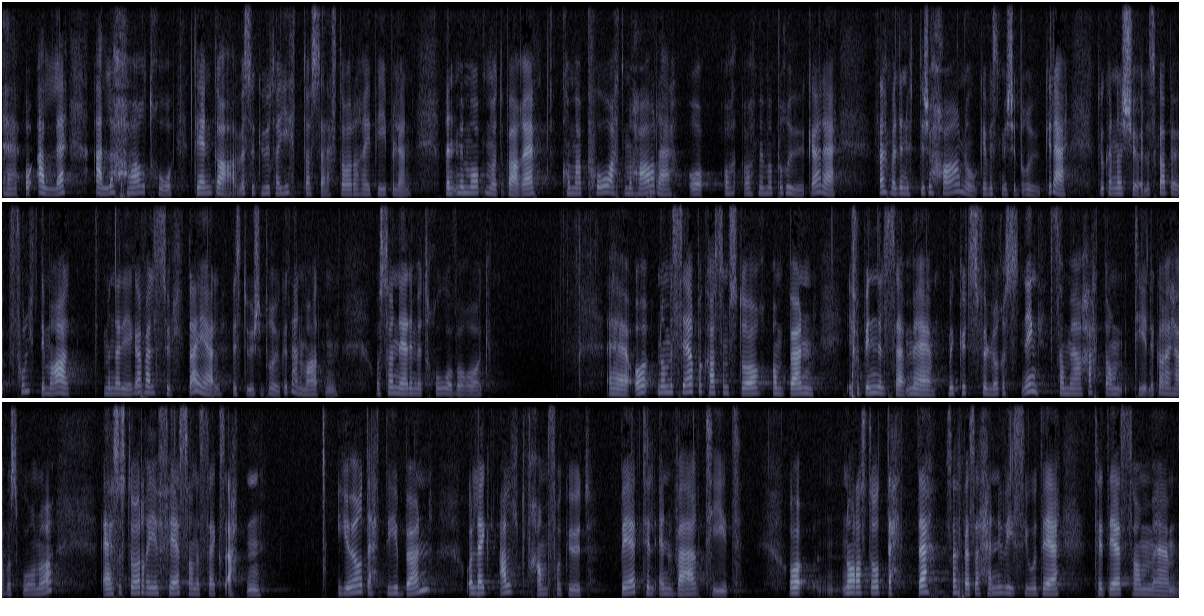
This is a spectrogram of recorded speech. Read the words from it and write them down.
Eh, og alle, alle, har tro. Det er en gave som Gud har gitt oss, står det i Bibelen. Men vi må på en måte bare komme på at vi har det, og, og, og at vi må bruke det. Men det nytter ikke å ha noe hvis vi ikke bruker det. Du kan ha kjøleskapet fullt i mat, men allikevel sulte i hjel hvis du ikke bruker den maten. Og Sånn er det med troa vår òg. Eh, og når vi ser på hva som står om bønn i forbindelse med, med Guds fulle rustning, som vi har hatt om tidligere her på sporet nå, eh, så står det i Efeserne 6,18.: Gjør dette i bønn og legg alt fram for Gud. Be til enhver tid. Og når det står 'dette', så henviser jo det til det som, eh,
